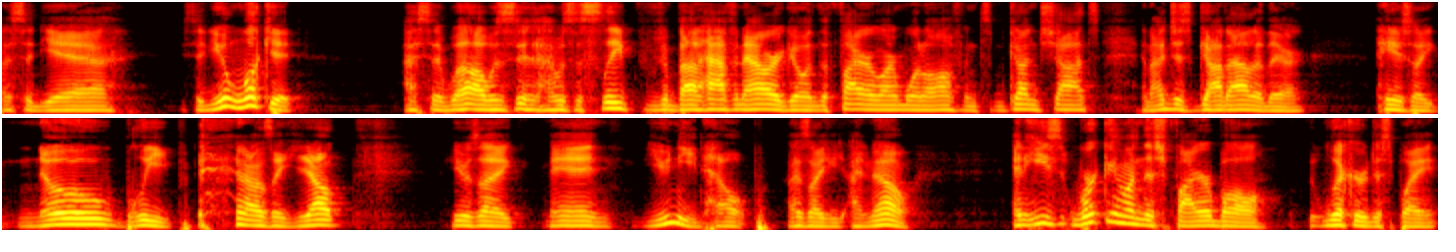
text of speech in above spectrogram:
I said, yeah. He said, you don't look it. I said, "Well, I was I was asleep about half an hour ago, and the fire alarm went off, and some gunshots, and I just got out of there." And he was like, "No bleep," and I was like, "Yep." He was like, "Man, you need help." I was like, "I know," and he's working on this Fireball liquor display.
